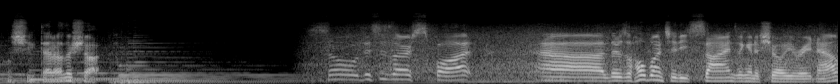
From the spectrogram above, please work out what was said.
we'll shoot that other shot. So this is our spot. Uh, there's a whole bunch of these signs I'm going to show you right now.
